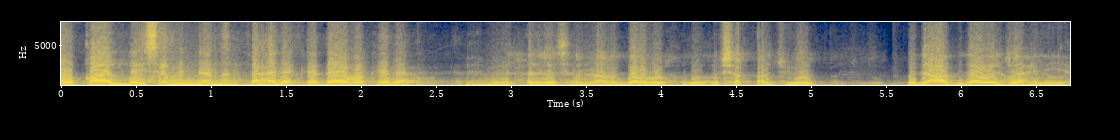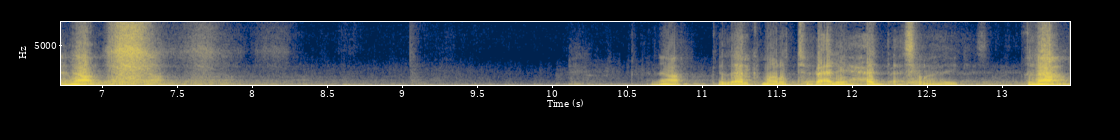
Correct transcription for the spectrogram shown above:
أو قال ليس منا من فعل كذا وكذا. مثل الحديث ليس منا من ضرب الخدود وشق الجيوب. ودعا بدعوى الجاهلية. نعم. نعم. كذلك ما رتب عليه حد أحسن عليك نعم.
